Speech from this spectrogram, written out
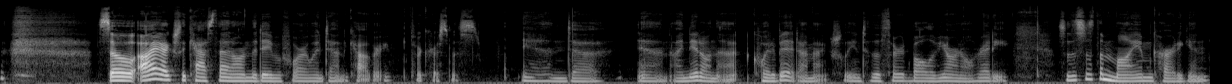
so I actually cast that on the day before I went down to Calgary for Christmas, and uh, and I knit on that quite a bit. I'm actually into the third ball of yarn already. So this is the Mayim cardigan.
